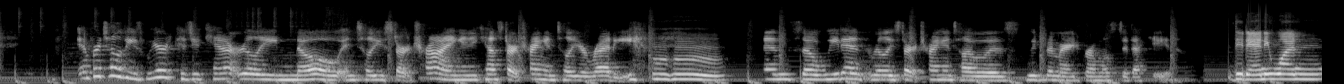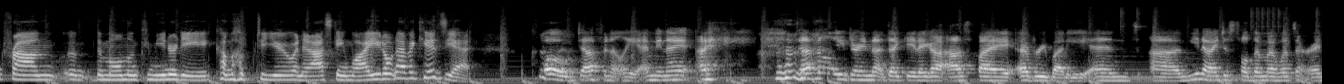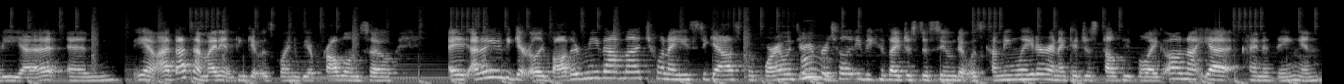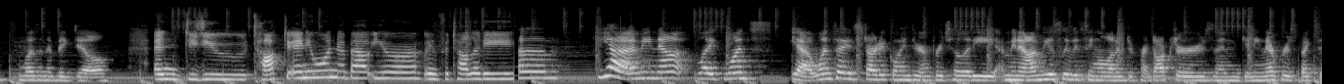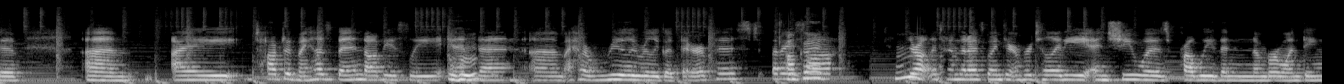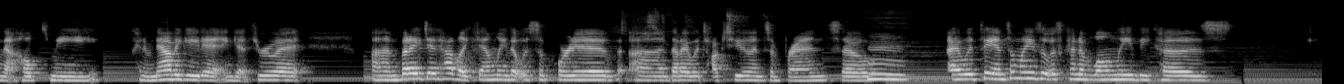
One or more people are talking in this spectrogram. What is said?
infertility is weird because you can't really know until you start trying, and you can't start trying until you're ready. Mm-hmm. And so we didn't really start trying until I was, we'd been married for almost a decade. Did anyone from um, the Mormon community come up to you and asking why you don't have a kids yet? Oh, definitely. I mean, I, I definitely during that decade, I got asked by everybody. And, um, you know, I just told them I wasn't ready yet. And, you know, at that time, I didn't think it was going to be a problem. So I, I don't even think it really bothered me that much when I used to asked before I went through Mm. infertility because I just assumed it was coming later and I could just tell people, like, oh, not yet, kind of thing. And it wasn't a big deal. And did you talk to anyone about your infertility? Um, yeah, I mean, now, like, once, yeah, once I started going through infertility, I mean, I obviously was seeing a lot of different doctors and getting their perspective. Um, I talked with my husband, obviously, Mhm. and then um, I had a really, really good therapist that I Oh, saw Hmm. throughout the time that I was going through infertility, and she was probably the number one thing that helped me kind of navigate it and get through it. Um, but I did have like family that was supportive uh, that I would talk to and some friends. So Hmm. I would say in some ways it was kind of lonely because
